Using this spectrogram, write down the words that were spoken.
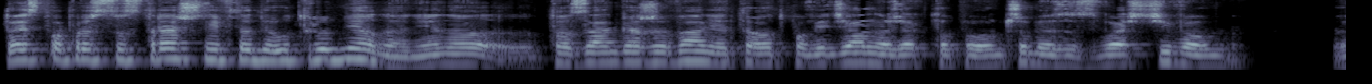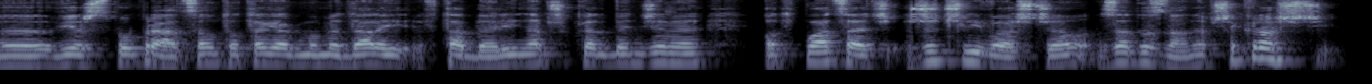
to jest po prostu strasznie wtedy utrudnione, nie? No, to zaangażowanie, to odpowiedzialność, jak to połączymy z, z właściwą, e, wiesz, współpracą, to tak jak mamy dalej w tabeli, na przykład będziemy odpłacać życzliwością za doznane przykrości.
